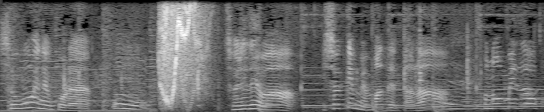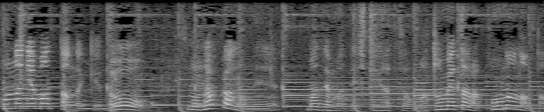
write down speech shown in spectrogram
すごいねこれ。うん。それでは一生懸命混ぜたら、うん。このお水はこんなに余ったんだけど、その中のね混ぜ混ぜしたやつをまとめたらこんなになったの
